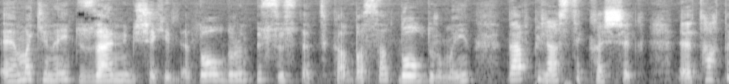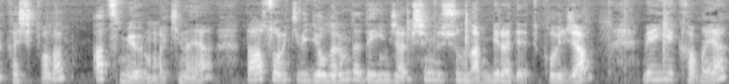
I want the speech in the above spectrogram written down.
e, makineyi düzenli bir şekilde doldurun. Üst üste tıka basa doldurmayın. Ben plastik kaşık, e, tahta kaşık falan atmıyorum makineye. Daha sonraki videolarımda değineceğim. Şimdi şundan bir adet koyacağım ve yıkamaya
